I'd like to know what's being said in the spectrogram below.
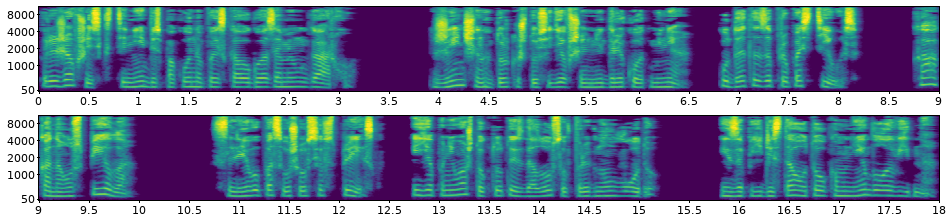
прижавшись к стене, беспокойно поискала глазами Мгарху. Женщина, только что сидевшая недалеко от меня, куда-то запропастилась. Как она успела? Слева послышался всплеск, и я поняла, что кто-то из долосов прыгнул в воду. Из-за пьедестала толком не было видно,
